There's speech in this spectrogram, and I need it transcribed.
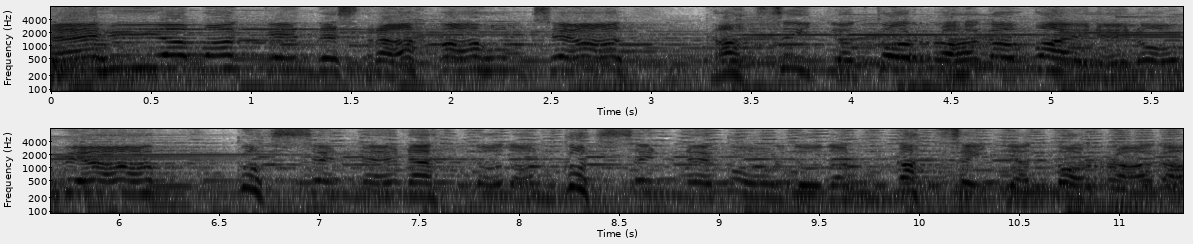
nähüüa pakendest rahva hulk seal, kah sõitjad korraga vaenelu veab kus enne nähtud on, kus enne kuuldud on, katsõitjad korraga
